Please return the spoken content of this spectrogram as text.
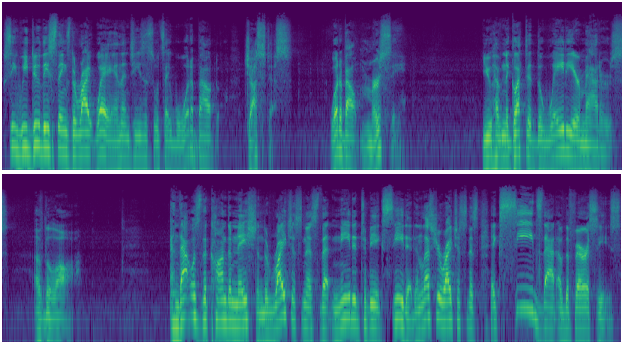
see, we do these things the right way. And then Jesus would say, well, what about justice? What about mercy? You have neglected the weightier matters of the law. And that was the condemnation, the righteousness that needed to be exceeded. Unless your righteousness exceeds that of the Pharisees,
